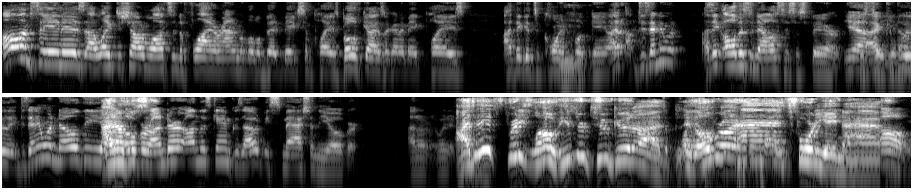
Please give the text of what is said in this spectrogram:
All I'm saying is I like Deshaun Watson to fly around a little bit, make some plays. Both guys are going to make plays. I think it's a Hmm. coin flip game. I, I, does anyone? I think all this analysis is fair. Yeah, just I to, you know. completely. Does anyone know the I know uh, this- over under on this game? Because I would be smashing the over. I don't. What, I think it's pretty low. These are two good. Uh, It's a the over game, uh, it's 48 and a half. Oh,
